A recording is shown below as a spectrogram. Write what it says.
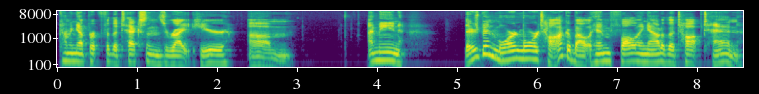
coming up for the Texans right here. Um, I mean, there's been more and more talk about him falling out of the top 10.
